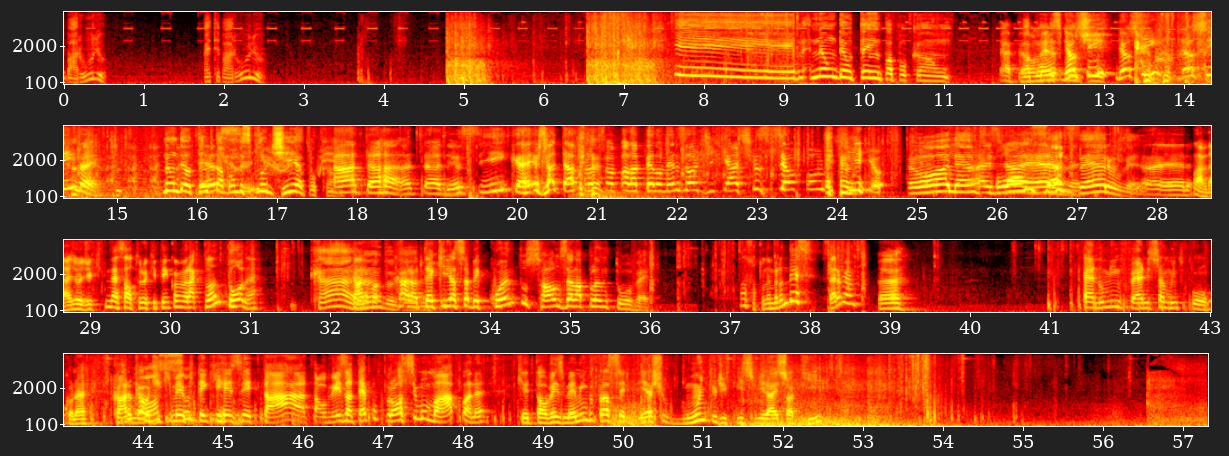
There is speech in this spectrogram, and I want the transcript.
Ter barulho? Vai ter barulho? E... Não deu tempo, Apocão. É, pelo menos. Deu sim, deu sim, deu sim, velho. Não deu tempo da bomba explodir, Apocão. Ah, tá, ah, tá, deu sim, cara. Eu já tava pronto pra falar pelo menos onde que acha o seu pontinho. Olha, Mas 11 já era, a 0, velho. Já era. Na verdade, eu digo que nessa altura aqui tem que comemorar que plantou, né? Cara, Caramba, cara, eu velho. até queria saber quantos rounds ela plantou, velho. Não, só tô lembrando desse. Sério mesmo. É. É, numa inferno isso é muito pouco, né? Claro que é o Dick Nossa. meio que tem que resetar, talvez até pro próximo mapa, né? Porque talvez mesmo indo pra CT, acho muito difícil virar isso aqui.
